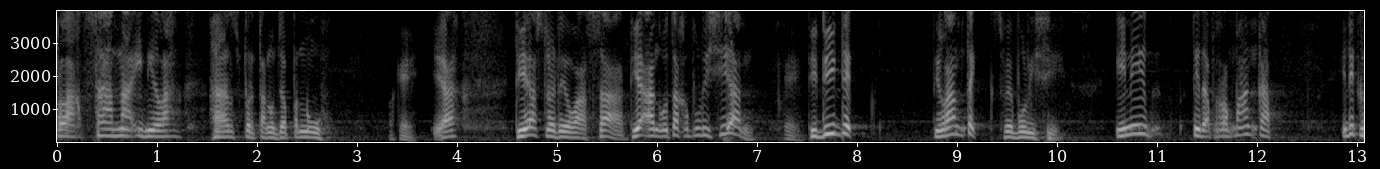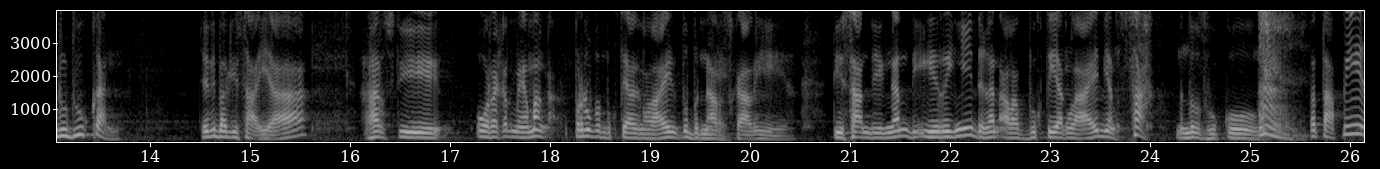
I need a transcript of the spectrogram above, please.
pelaksana inilah harus bertanggung jawab penuh. Oke. Ya, dia sudah dewasa, dia anggota kepolisian, Oke. dididik, dilantik sebagai polisi. Ini tidak pernah pangkat, ini kedudukan. Jadi bagi saya harus diuraikan memang perlu pembuktian yang lain itu benar sekali. Disandingkan, diiringi dengan alat bukti yang lain yang sah menurut hukum. Tetapi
